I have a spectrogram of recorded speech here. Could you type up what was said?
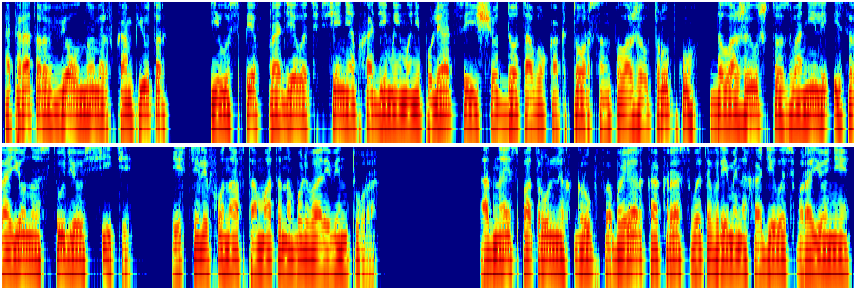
Оператор ввел номер в компьютер и, успев проделать все необходимые манипуляции еще до того, как Торсон положил трубку, доложил, что звонили из района Студио-Сити, из телефона автомата на бульваре Вентура. Одна из патрульных групп ФБР как раз в это время находилась в районе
